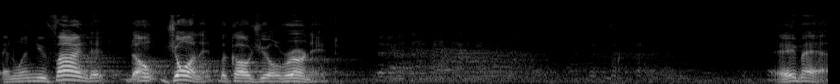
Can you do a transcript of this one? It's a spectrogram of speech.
And when you find it, don't join it because you'll ruin it. Amen.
